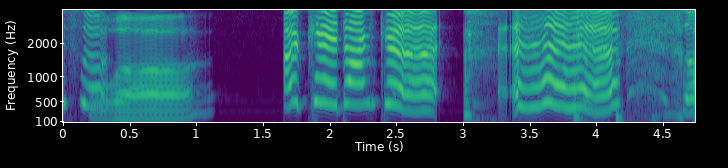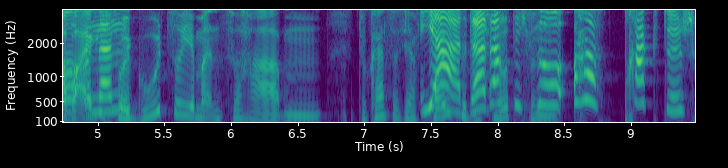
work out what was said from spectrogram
ich so, Wow. Okay, danke. So, Aber eigentlich dann, voll gut, so jemanden zu haben. Du kannst das ja voll ja, da dachte nutzen. ich so, ah, praktisch,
